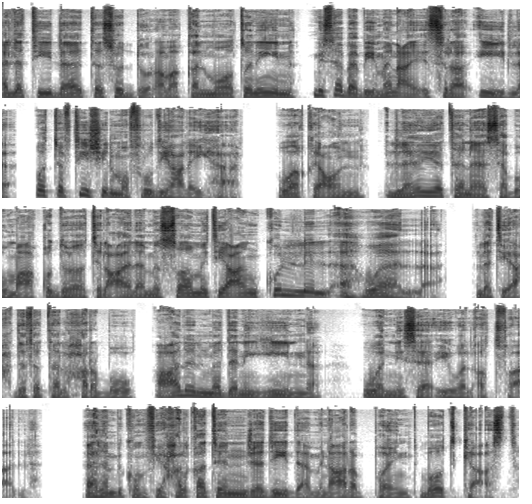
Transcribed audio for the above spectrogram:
التي لا تسد رمق المواطنين بسبب منع إسرائيل والتفتيش المفروض عليها. واقع لا يتناسب مع قدرات العالم الصامت عن كل الأهوال التي احدثتها الحرب على المدنيين والنساء والأطفال. أهلا بكم في حلقة جديدة من عرب بوينت بودكاست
